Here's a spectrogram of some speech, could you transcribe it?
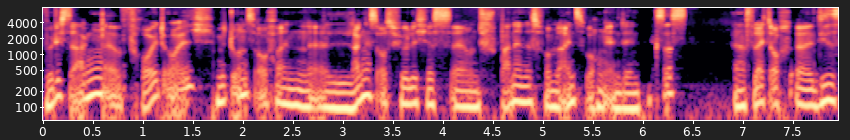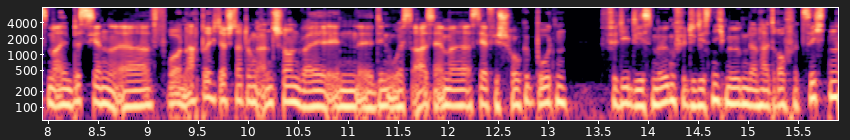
würde ich sagen, äh, freut euch mit uns auf ein äh, langes, ausführliches und spannendes Formel 1 Wochenende in Texas. Äh, vielleicht auch äh, dieses Mal ein bisschen äh, Vor- und Nachberichterstattung anschauen, weil in den USA ist ja immer sehr viel Show geboten. Für die, die es mögen, für die, die es nicht mögen, dann halt drauf verzichten.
